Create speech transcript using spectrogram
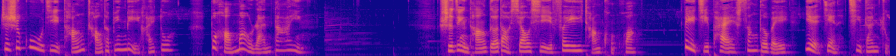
只是顾忌唐朝的兵力还多。不好贸然答应。石敬瑭得到消息，非常恐慌，立即派桑德维夜见契丹主。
